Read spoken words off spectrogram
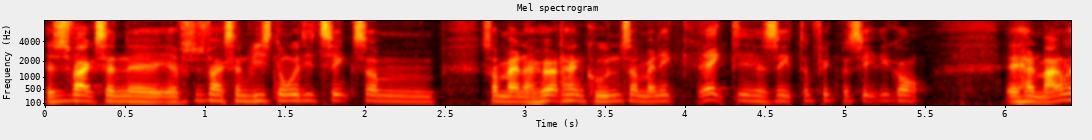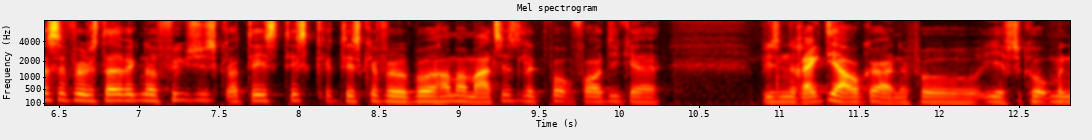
Jeg synes faktisk, han, øh, jeg synes faktisk, han viste nogle af de ting, som, som man har hørt, han kunne, som man ikke rigtig har set. Dem fik man set i går. Øh, Han mangler selvfølgelig stadigvæk noget fysisk, og det, det, skal, det skal selvfølgelig både ham og Martins lægge på, for at de kan blive sådan rigtig afgørende på i FCK. Men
